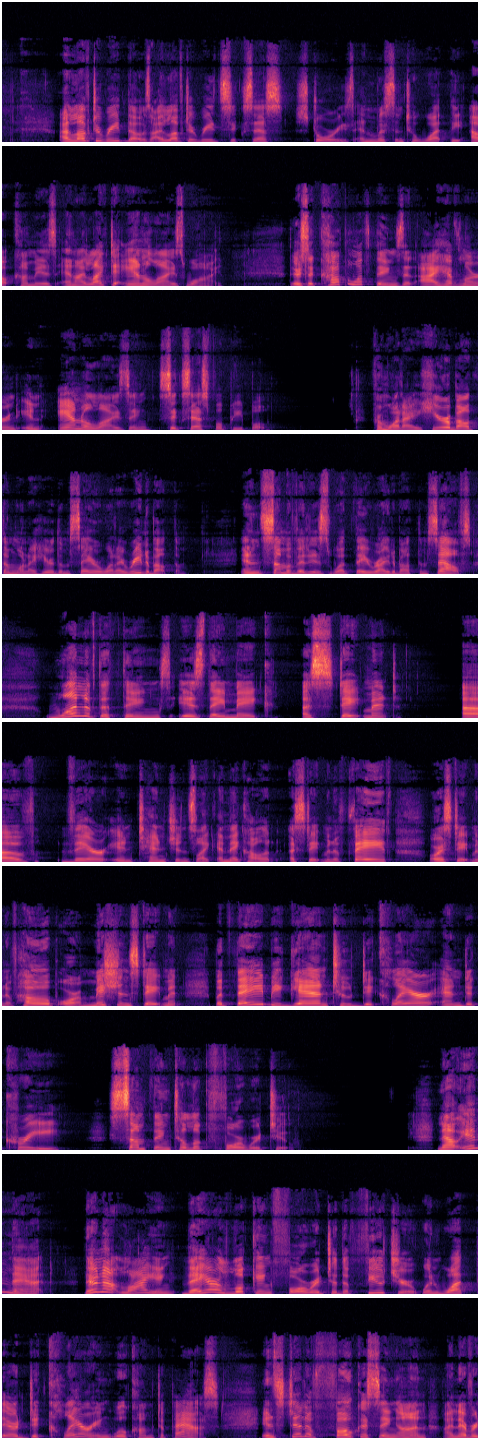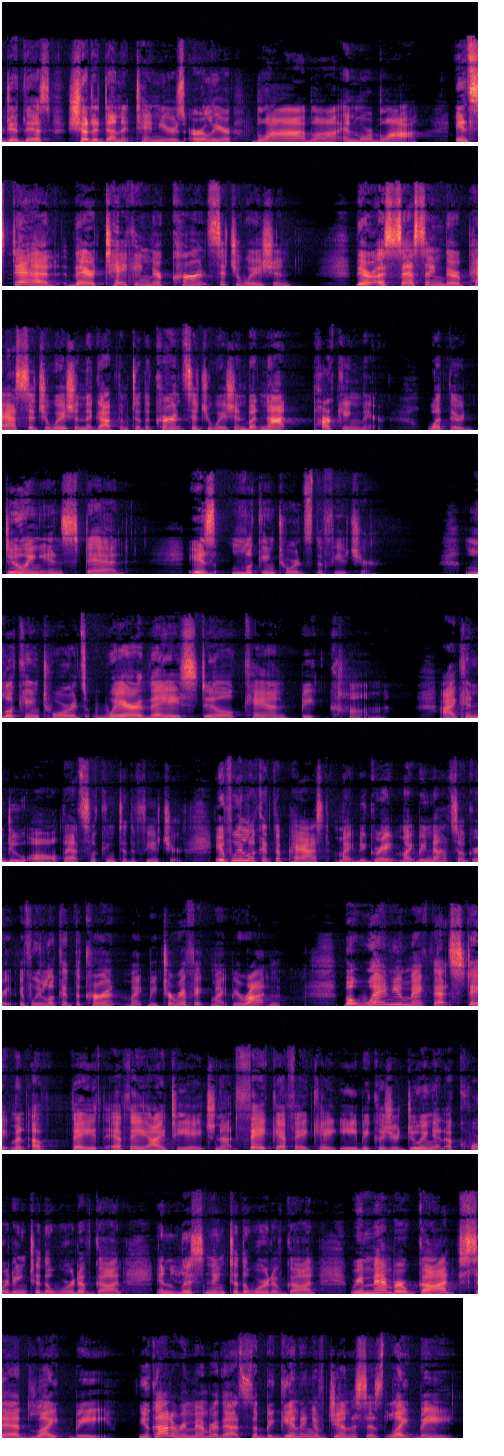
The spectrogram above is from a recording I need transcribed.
I love to read those. I love to read success stories and listen to what the outcome is. And I like to analyze why. There's a couple of things that I have learned in analyzing successful people from what I hear about them, what I hear them say, or what I read about them. And some of it is what they write about themselves. One of the things is they make a statement of their intentions, like, and they call it a statement of faith or a statement of hope or a mission statement, but they began to declare and decree something to look forward to. Now, in that, they're not lying. They are looking forward to the future when what they're declaring will come to pass. Instead of focusing on, I never did this, should have done it 10 years earlier, blah, blah, and more blah. Instead, they're taking their current situation, they're assessing their past situation that got them to the current situation, but not parking there. What they're doing instead is looking towards the future looking towards where they still can become. I can do all. That's looking to the future. If we look at the past, might be great, might be not so great. If we look at the current, might be terrific, might be rotten. But when you make that statement of faith, F A I T H, not fake, F A K E, because you're doing it according to the Word of God and listening to the Word of God, remember, God said, light be. You got to remember that's the beginning of Genesis, light be.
